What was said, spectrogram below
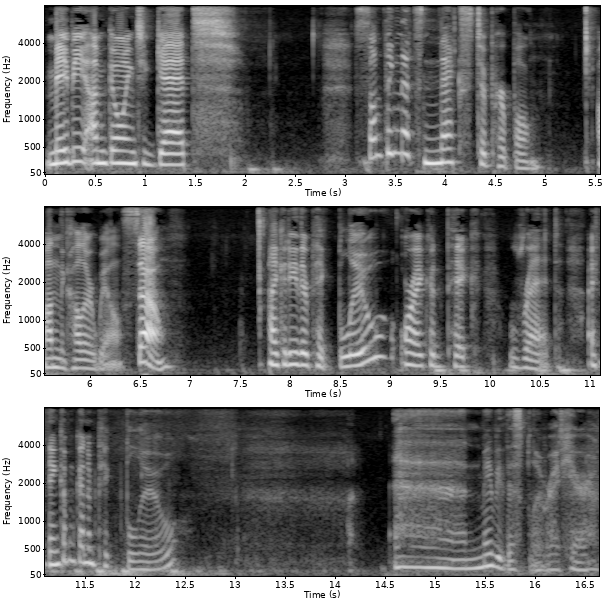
Maybe I'm going to get something that's next to purple on the color wheel. So I could either pick blue or I could pick red. I think I'm going to pick blue. And maybe this blue right here.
